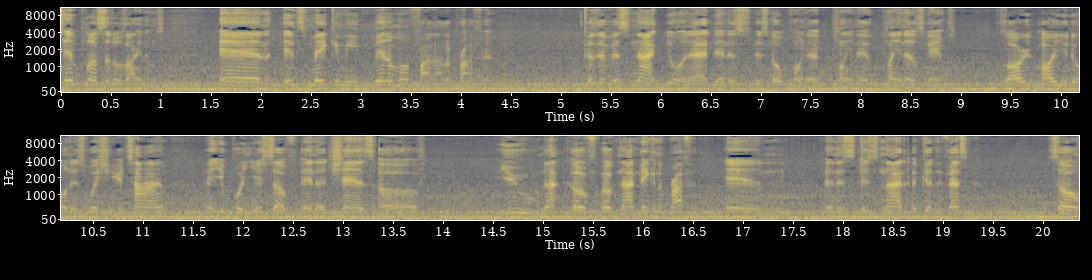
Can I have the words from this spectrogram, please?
ten plus of those items, and it's making me minimum five dollar profit. Because if it's not doing that, then it's, there's no point of playing playing those games. Because all, all you're doing is wasting your time, and you're putting yourself in a chance of you not of, of not making a profit and and it's, it's not a good investment so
